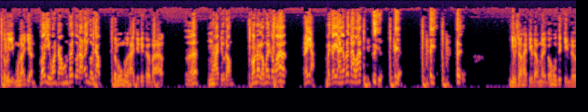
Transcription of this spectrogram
Tôi có việc muốn nói với anh Có gì quan trọng không thấy tôi đã đánh người đâu? Tôi muốn 12 triệu đi cờ bạc Ờ, hai triệu đồng. Con nói lộn hay không á? Đấy à, mày cãi nhà nhau với tao hả? Dù sao 2 triệu đồng này cũng không tiết kiệm được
